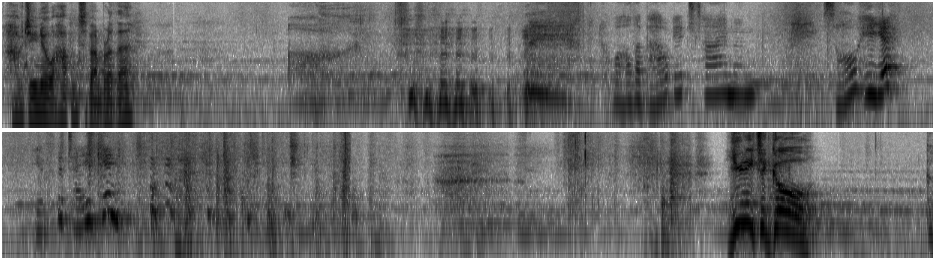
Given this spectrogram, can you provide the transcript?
How do you know what happened to my brother? I know all about it, Simon. It's all here. Here for the taking. You need to go! Go?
